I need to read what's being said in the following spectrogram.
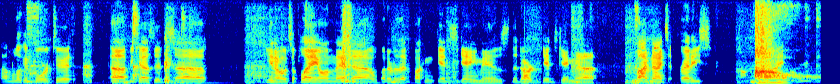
I'm looking forward to it uh, because it's, uh, you know, it's a play on that, uh, whatever that fucking kids game is, the dark kids game, uh, Five Nights at Freddy's. Oh,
